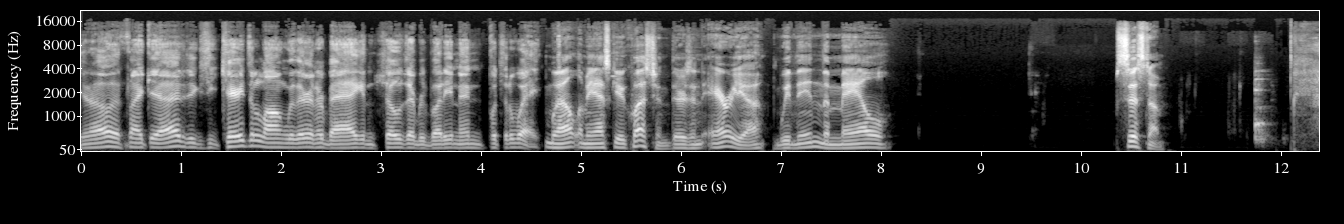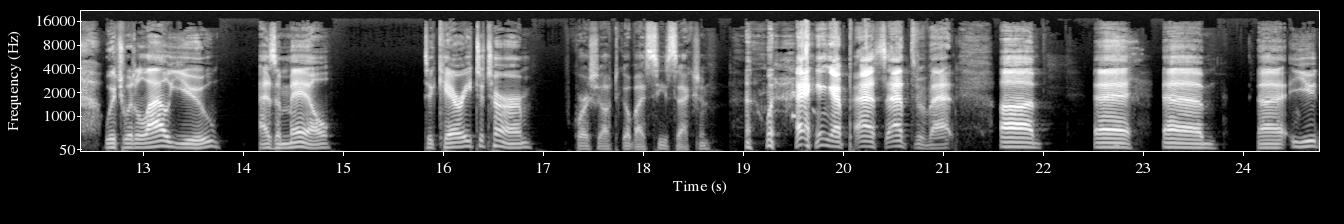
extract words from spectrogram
You know, it's like yeah, she carries it along with her in her bag and shows everybody and then puts it away. Well, let me ask you a question. There's an area within the male system which would allow you, as a male, to carry to term. Of course, you'll have to go by C-section. I gonna pass that through that. Uh, uh, um, uh, you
